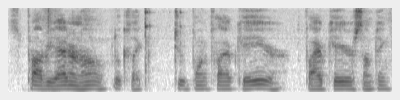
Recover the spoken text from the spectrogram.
It's probably, I don't know, looks like 2.5K or 5K or something.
